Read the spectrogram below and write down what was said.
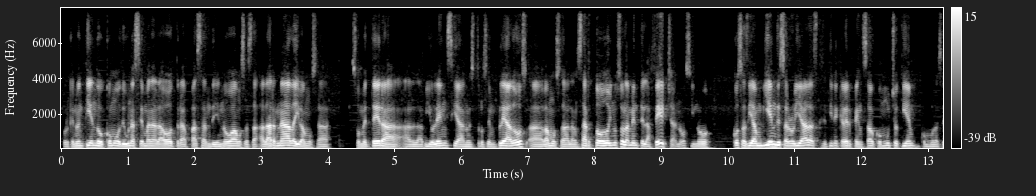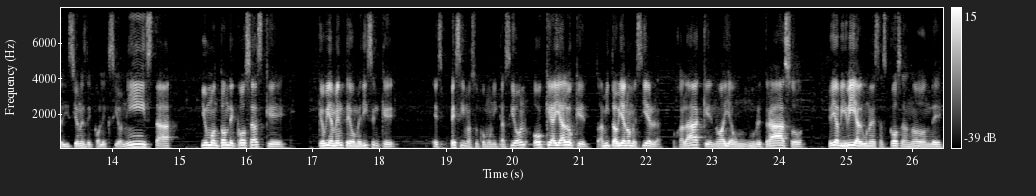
porque no entiendo cómo de una semana a la otra pasan de no vamos a, dar nada y vamos a someter a, la violencia a nuestros empleados, a, vamos a lanzar todo, y no solamente la fecha, ¿no? sino cosas ya bien desarrolladas que se tiene que haber pensado con mucho tiempo, como las ediciones de coleccionista y un montón de cosas que, que obviamente o me dicen que es pésima su comunicación o que hay algo que a mí todavía no me cierra. Ojalá que no haya un, retraso. Yo ya viví alguna de esas cosas, ¿no? Donde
